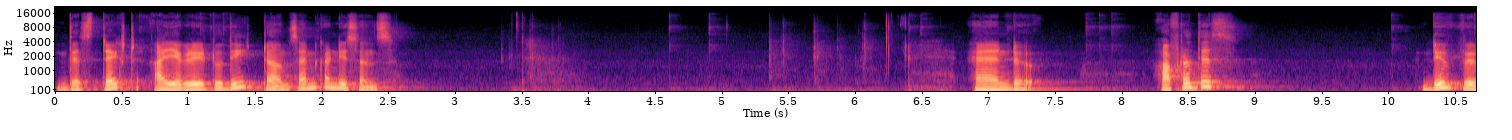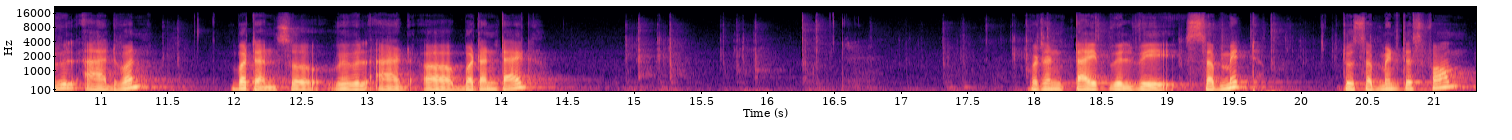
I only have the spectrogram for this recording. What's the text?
this text, I agree to the terms and conditions. And uh, after this div, we will add one button. So we will add a button tag. Button type will be submit to submit this form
